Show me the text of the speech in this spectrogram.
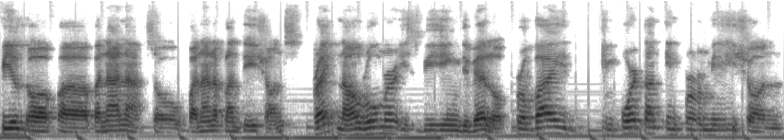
field of uh, banana, so banana plantations. Right now, Roamer is being developed, provide important information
